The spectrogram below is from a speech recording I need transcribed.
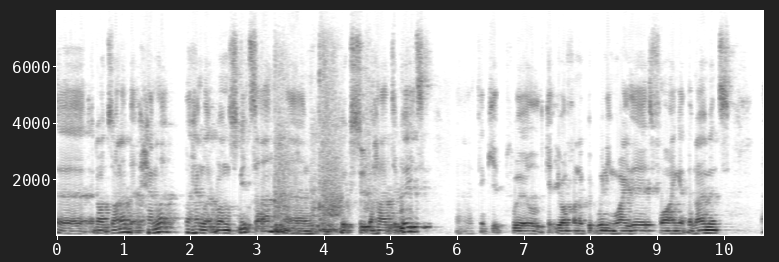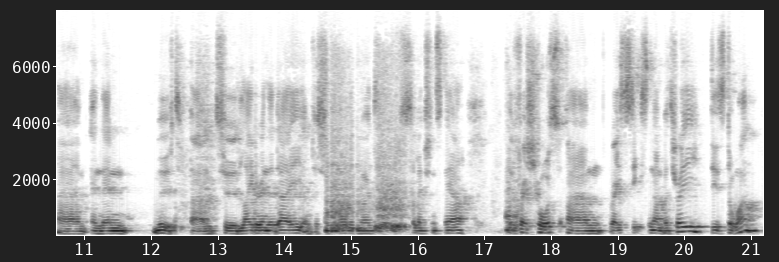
uh, an odds honour, but Hamlet, the Hamlet Ron Schnitzer, um, looks super hard to beat. Uh, I think it will get you off on a good winning way there. It's flying at the moment. Um, and then moved um, to later in the day. I'm just loading my selections now. The fresh horse, um, race six, number three, Diz to one.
